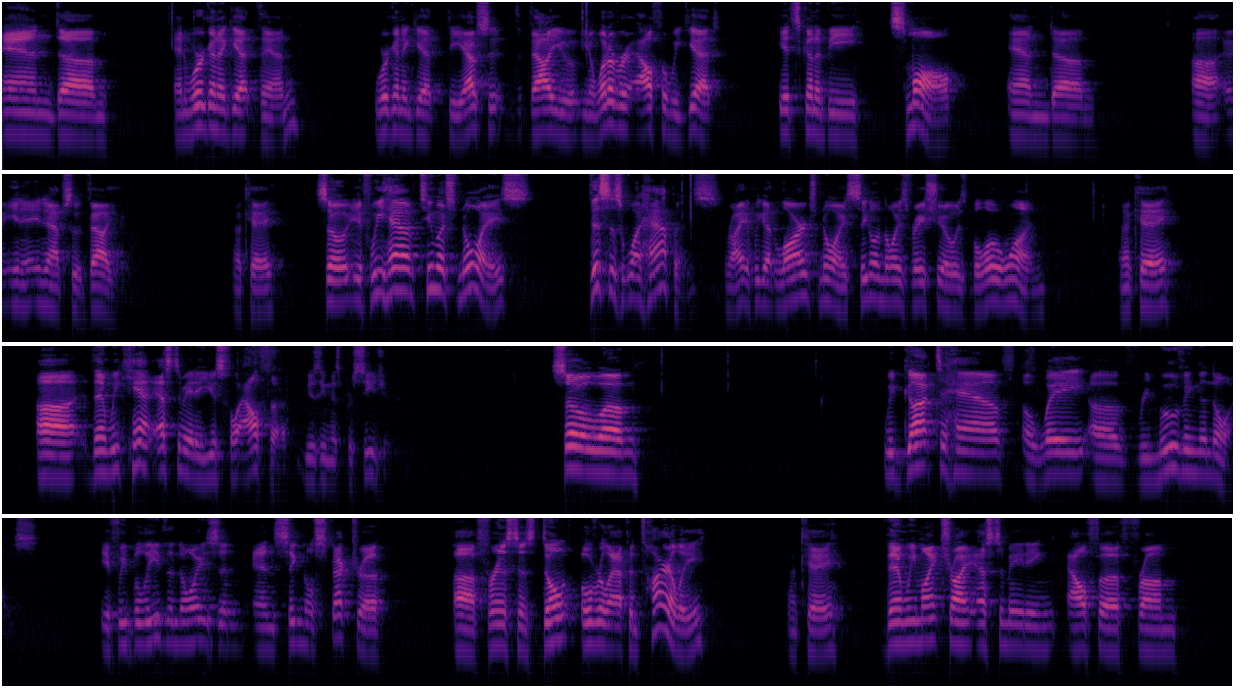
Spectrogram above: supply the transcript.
and um, and we're going to get then we're going to get the absolute value. You know, whatever alpha we get, it's going to be small and um, uh, in, in absolute value. Okay, so if we have too much noise, this is what happens, right? If we got large noise, signal noise ratio is below one, okay, uh, then we can't estimate a useful alpha using this procedure. So um, we've got to have a way of removing the noise. If we believe the noise and, and signal spectra, uh, for instance, don't overlap entirely, okay, then we might try estimating alpha from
